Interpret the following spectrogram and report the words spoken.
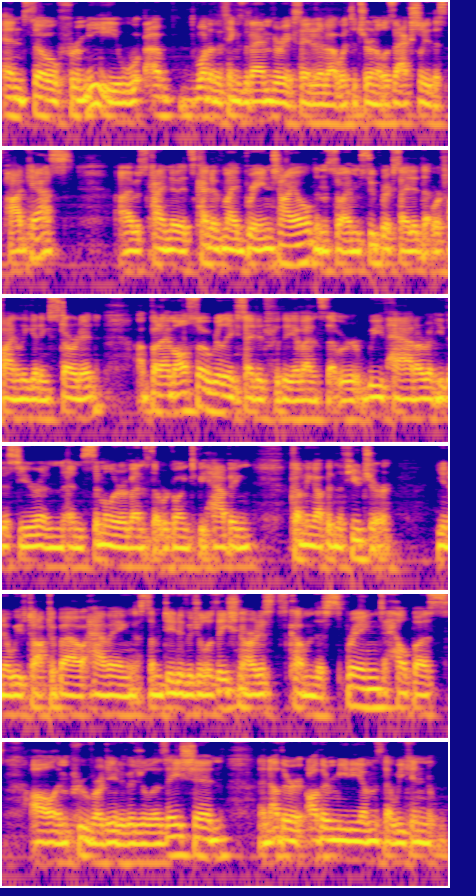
And so for me, uh, one of the things that I'm very excited about with the journal is actually this podcast. I was kind of it's kind of my brainchild, and so I'm super excited that we're finally getting started. Uh, but I'm also really excited for the events that we're we've had already this year, and and similar events that we're going to be having coming up in the future. You know, we've talked about having some data visualization artists come this spring to help us all improve our data visualization and other other mediums that we can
